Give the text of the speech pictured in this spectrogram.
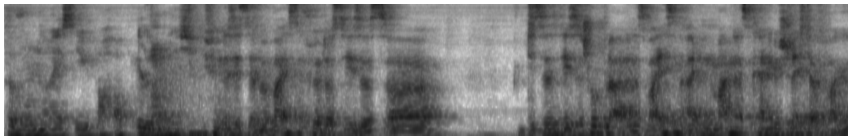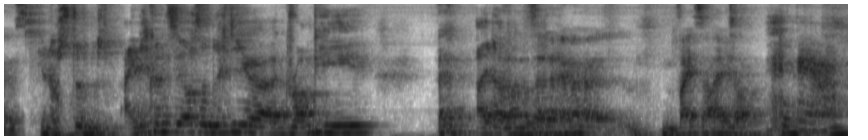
bewundere ich sie überhaupt gar nicht. Ich finde, sie ist der Beweis dafür, dass dieses, äh, diese, diese Schublade des weißen alten Mannes keine Geschlechterfrage ist. Genau. Das stimmt. Eigentlich könnte sie auch so ein richtiger grumpy Äh, alter Mann Das hat halt sein. einfach äh, ein weißer Alter. Punkt. Ja.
